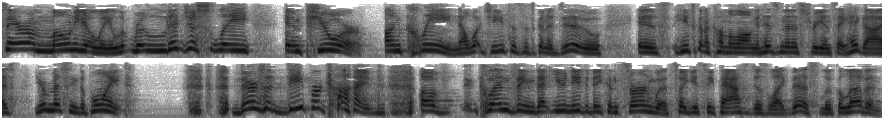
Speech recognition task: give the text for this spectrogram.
ceremonially, religiously impure, unclean. Now, what Jesus is going to do is he's going to come along in his ministry and say, hey guys, you're missing the point. There's a deeper kind of cleansing that you need to be concerned with. So you see passages like this, Luke 11.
